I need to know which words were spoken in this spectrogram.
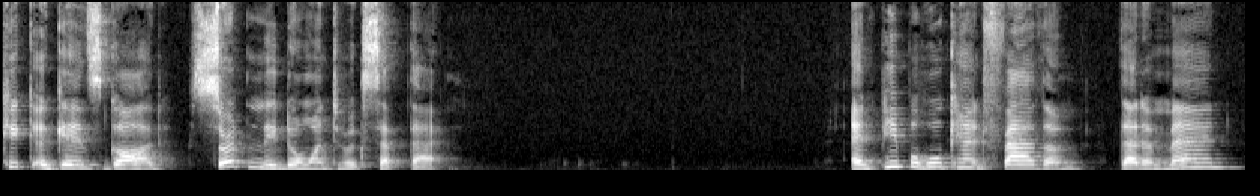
kick against God certainly don't want to accept that. And people who can't fathom that a man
